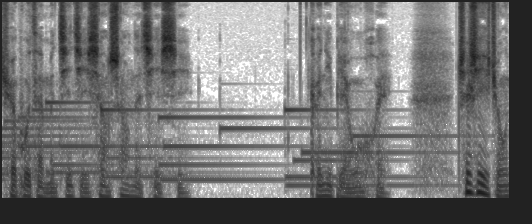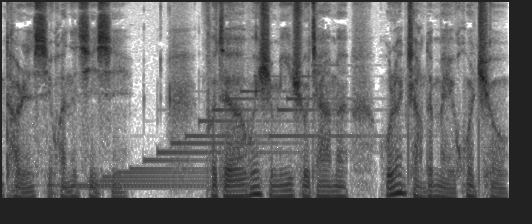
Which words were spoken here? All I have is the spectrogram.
却不怎么积极向上的气息。可你别误会，这是一种讨人喜欢的气息。否则，为什么艺术家们无论长得美或丑，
